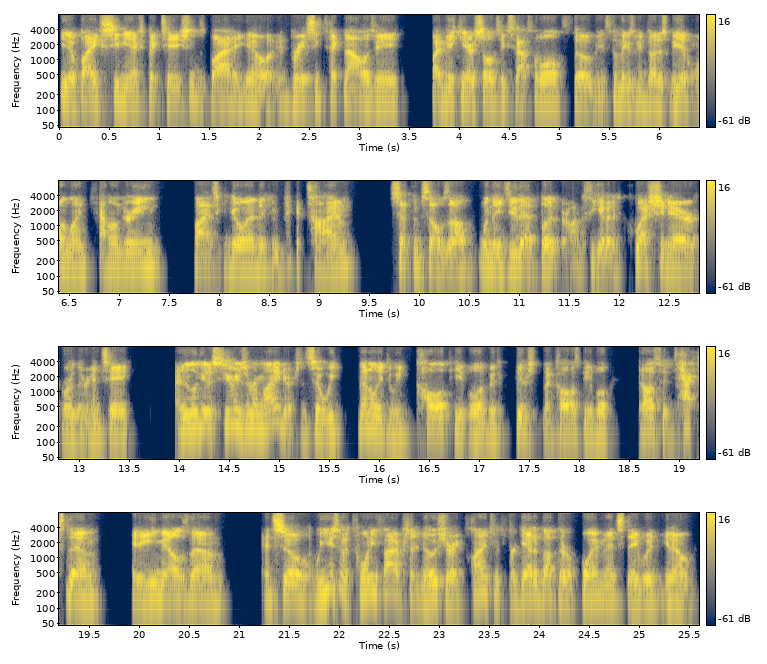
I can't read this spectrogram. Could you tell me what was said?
you know, by exceeding expectations, by, you know, embracing technology, by making ourselves accessible. So some things we've done is we have online calendaring. Clients can go in, they can pick a time, set themselves up. When they do that, they obviously get a questionnaire for their intake, and they'll get a series of reminders. And so we not only do we call people, the computer that calls people, it also texts them, it emails them. And so we used to have a 25% no-show. Clients would forget about their appointments. They would, you know,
